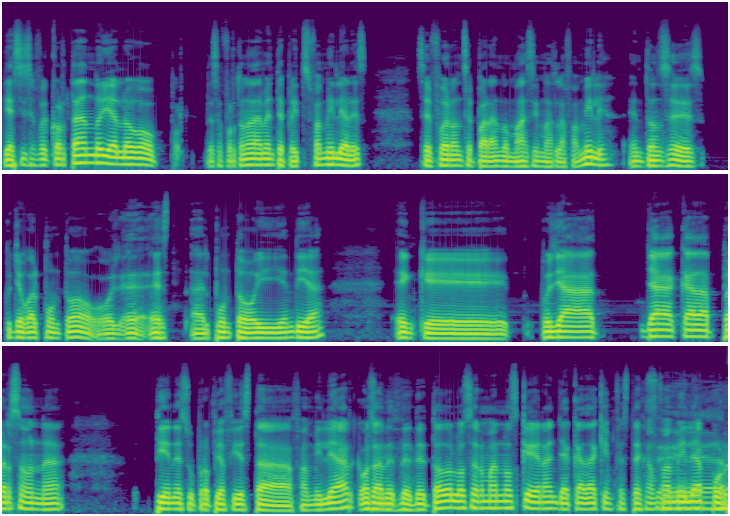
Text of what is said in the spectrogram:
Y así se fue cortando. Ya luego, por desafortunadamente, pleitos familiares, se fueron separando más y más la familia. Entonces, pues, llegó al punto, o eh, es al punto hoy en día, en que pues ya, ya cada persona tiene su propia fiesta familiar. O sea, Sí, de, sí. de- de todos los hermanos que eran, ya cada quien festeja en Se familia porque...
